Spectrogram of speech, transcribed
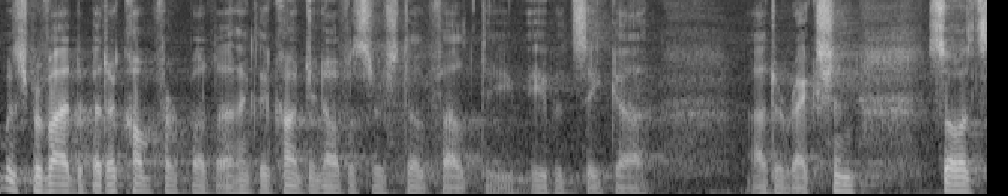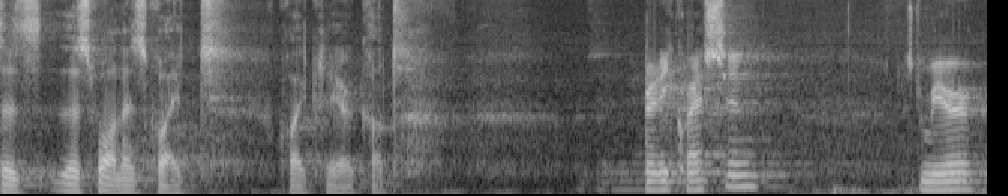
which provided a bit of comfort, but I think the accounting officer still felt he, he would seek a, a direction. So it's, it's, this one is quite, quite clear cut. Any question? Mr. Muir?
